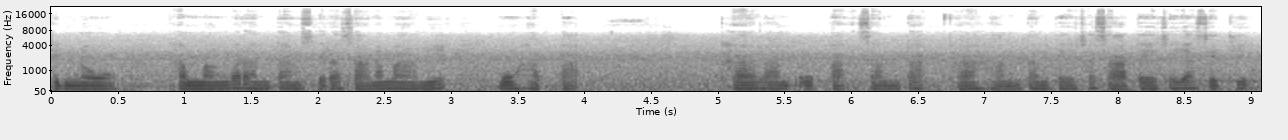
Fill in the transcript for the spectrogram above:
จินโนธรรมังวรันตังศิรสานามามิ โมหัปปะ ทารังอุปะสันตะทาหังตันเตชะสาเตชยสิทธิโห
